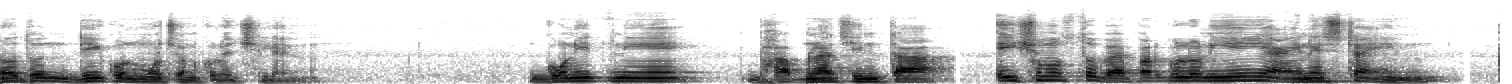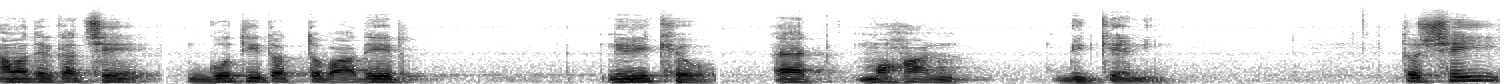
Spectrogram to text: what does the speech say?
নতুন দিক উন্মোচন করেছিলেন। গণিত নিয়ে, ভাবনা, চিন্তা এই সমস্ত ব্যাপারগুলো নিয়েই আইনস্টাইন আমাদের কাছে গতিতত্ত্ববাদের নিরিখেও এক মহান বিজ্ঞানী। তো সেই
